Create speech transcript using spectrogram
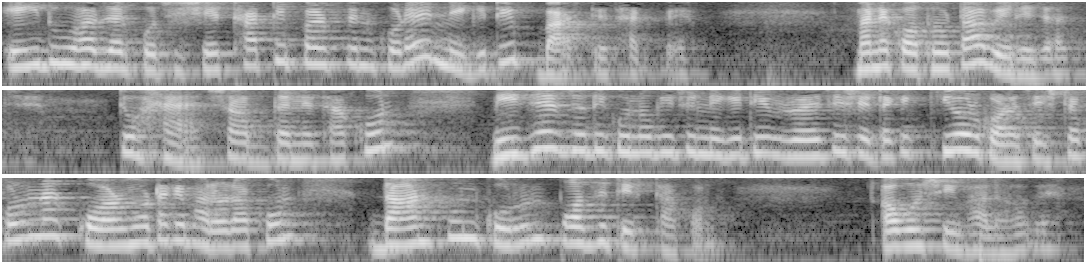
এই দু হাজার পঁচিশে থার্টি পার্সেন্ট করে নেগেটিভ বাড়তে থাকবে। মানে কতটা বেড়ে যাচ্ছে। তো হ্যাঁ সাবধানে থাকুন। নিজের যদি কোনো কিছু নেগেটিভ রয়েছে, সেটাকে কিওর করার চেষ্টা করুন আর কর্মটাকে ভালো রাখুন দান পুন করুন পজিটিভ থাকুন। অবশ্যই ভালো হবে।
